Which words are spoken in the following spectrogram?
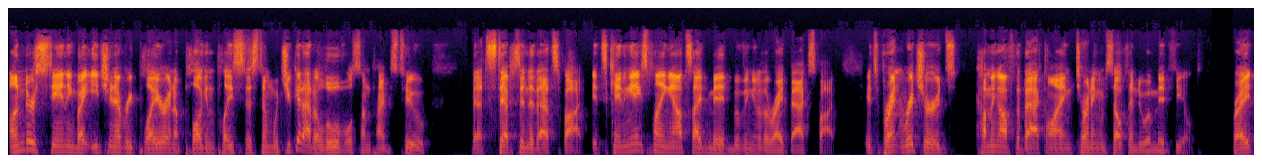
understanding by each and every player in a plug and play system, which you get out of Louisville sometimes too, that steps into that spot. It's Kenny Hicks playing outside mid, moving into the right back spot. It's Brent Richards coming off the back line, turning himself into a midfield, right?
